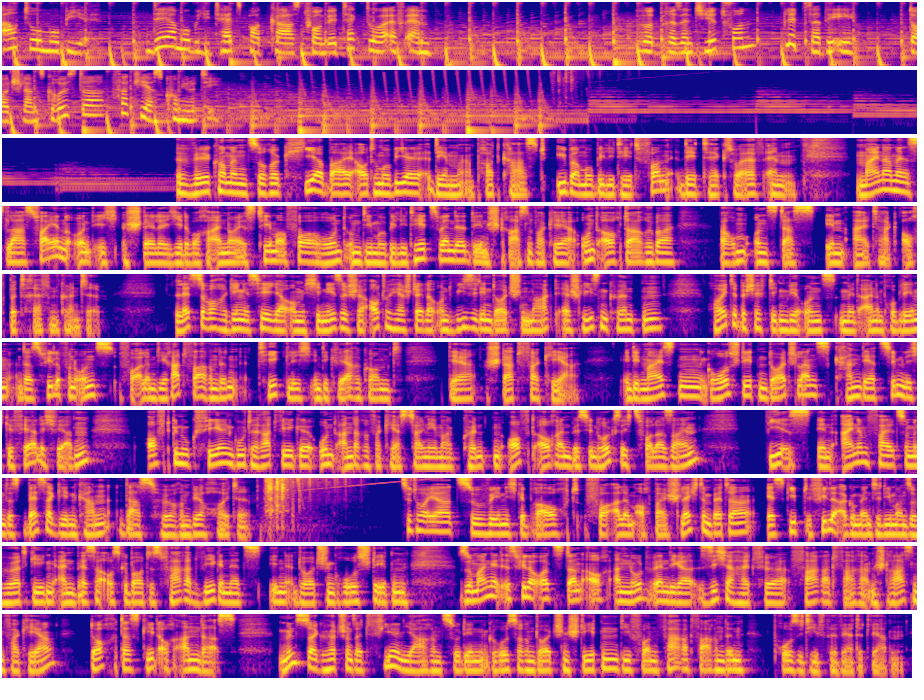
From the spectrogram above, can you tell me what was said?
Automobil, der Mobilitätspodcast von Detektor FM, wird präsentiert von blitzer.de, Deutschlands größter Verkehrscommunity. Willkommen zurück hier bei Automobil, dem Podcast über Mobilität von Detektor FM. Mein Name ist Lars Feyen und ich stelle jede Woche ein neues Thema vor rund um die Mobilitätswende, den Straßenverkehr und auch darüber, warum uns das im Alltag auch betreffen könnte. Letzte Woche ging es hier ja um chinesische Autohersteller und wie sie den deutschen Markt erschließen könnten. Heute beschäftigen wir uns mit einem Problem, das viele von uns, vor allem die Radfahrenden, täglich in die Quere kommt, der Stadtverkehr. In den meisten Großstädten Deutschlands kann der ziemlich gefährlich werden Oft genug fehlen gute Radwege und andere Verkehrsteilnehmer könnten oft auch ein bisschen rücksichtsvoller sein. Wie es in einem Fall zumindest besser gehen kann, das hören wir heute. Zu teuer, zu wenig gebraucht, vor allem auch bei schlechtem Wetter. Es gibt viele Argumente, die man so hört, gegen ein besser ausgebautes Fahrradwegenetz in deutschen Großstädten. So mangelt es vielerorts dann auch an notwendiger Sicherheit für Fahrradfahrer im Straßenverkehr. Doch das geht auch anders. Münster gehört schon seit vielen Jahren zu den größeren deutschen Städten, die von Fahrradfahrenden positiv bewertet werden.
